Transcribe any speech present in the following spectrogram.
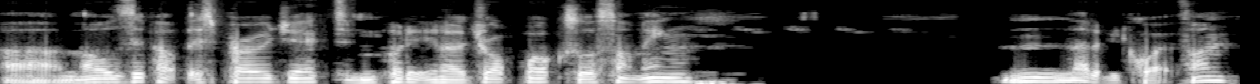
um, I'll zip up this project and put it in a Dropbox or something. Mm, that'd be quite fun.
